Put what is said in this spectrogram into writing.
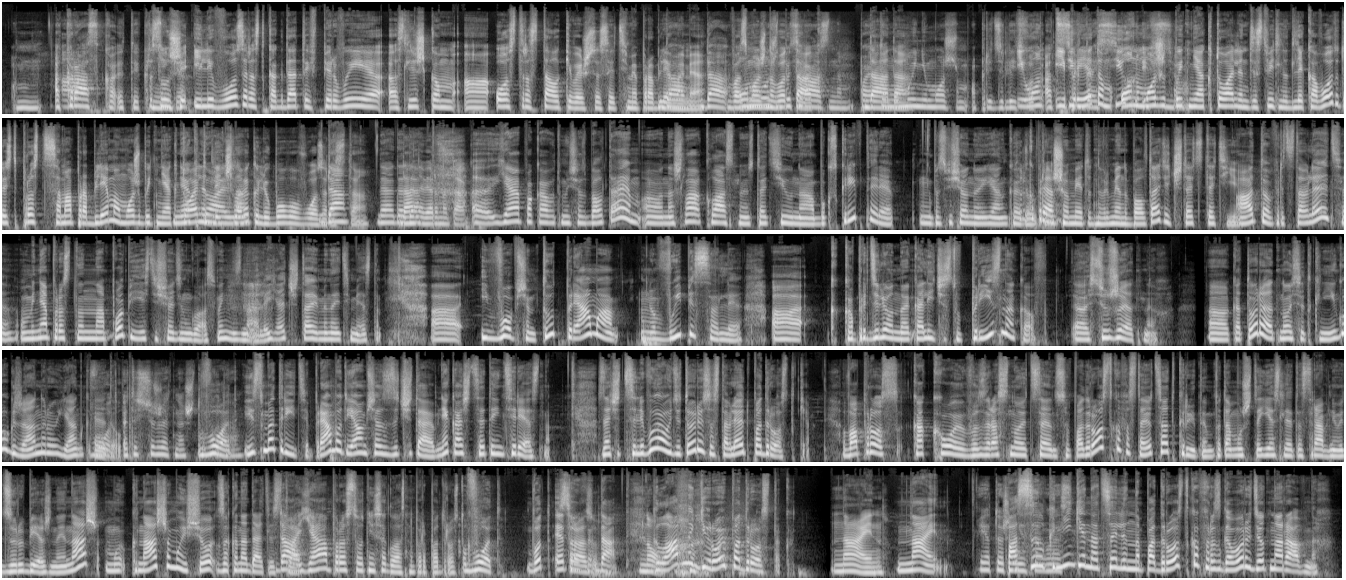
окраска а, этой книги. Слушай, или возраст, когда ты впервые э, слишком а, остро сталкиваешься с этими проблемами. Да, да. возможно, он может вот быть так. разным, поэтому да, да. мы не можем определить. И, вот он, от и при этом сих, он может всё. быть не актуален действительно для кого-то, то есть просто сама проблема может быть не актуальна, для человека любого возраста. Да, да, да, да, да. наверное, так. Э, я пока вот мы сейчас болтаем, э, нашла классную статью на букскрипторе посвященную Ян Только Пряша умеет одновременно болтать и читать статьи. А то, представляете? У меня просто на попе есть еще один глаз. Вы не знали. Я читаю именно эти места. А, и, в общем, тут прямо выписали а, определенное количество признаков а, сюжетных, а, которые относят книгу к жанру Young Adult. Вот, это сюжетная штука. Вот, да. и смотрите, прям вот я вам сейчас зачитаю. Мне кажется, это интересно. Значит, целевую аудиторию составляют подростки. Вопрос, какой возрастной ценз у подростков, остается открытым, потому что если это сравнивать зарубежный и наш, мы, к нашему еще законодательство. Да, я просто вот не согласна про подростков. Вот, вот это, Сразу. да. No. Главный герой подросток. Nine. Nine. Я тоже Посыл не книги нацелен на подростков, разговор идет на равных.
